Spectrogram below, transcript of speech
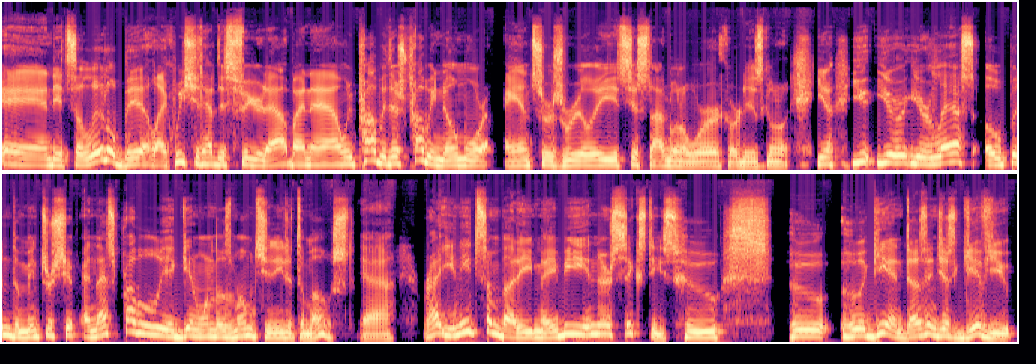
And it's a little bit like we should have this figured out by now. We probably, there's probably no more answers really. It's just not going to work or it is going to, you know, you, you're, you're less open to mentorship. And that's probably, again, one of those moments you need it the most Yeah. right? You need somebody maybe in their 60s who who who again doesn't just give you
